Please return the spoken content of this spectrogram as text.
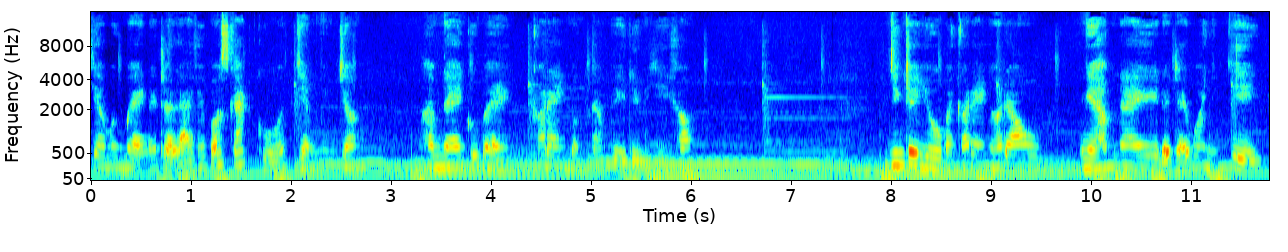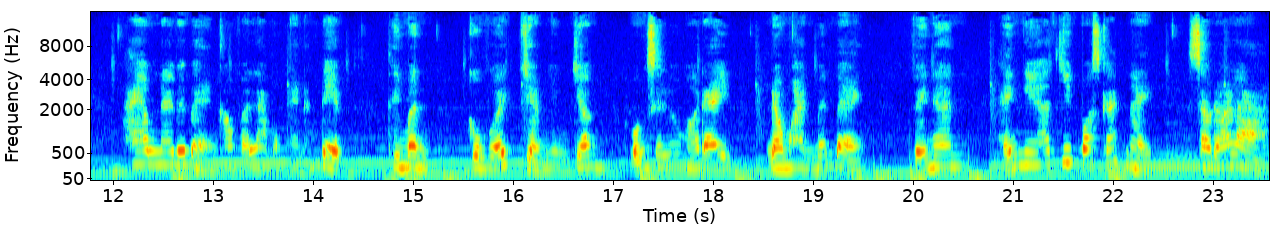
Chào mừng bạn đã trở lại với podcast của Chạm Ngừng Chân Hôm nay của bạn có đang bận tâm về điều gì không? Nhưng cho dù bạn có đang ở đâu, ngày hôm nay đã trải qua những gì? Hay hôm nay với bạn không phải là một ngày nắng đẹp Thì mình cùng với Chạm Ngừng Chân vẫn sẽ luôn ở đây đồng hành bên bạn. Vậy nên hãy nghe hết chiếc podcast này. Sau đó là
